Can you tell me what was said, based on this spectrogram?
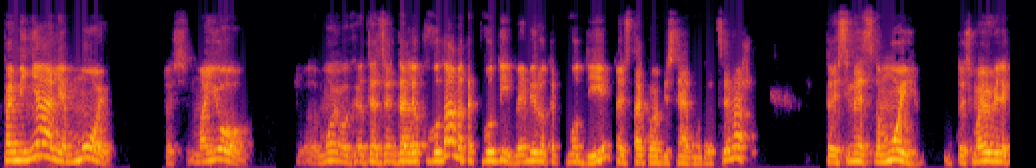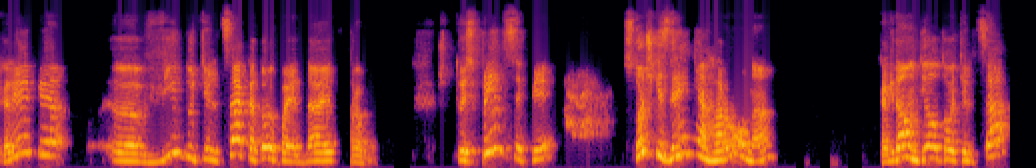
поменяли мой, то есть мое, мой, это, это квудам, это квуди, в миру это квуди, то есть так его объясняют мудрецы наши, то есть имеется мой, то есть мое великолепие э, в виду тельца, который поедает траву. То есть, в принципе, с точки зрения Гарона, когда он делал этого тельца,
